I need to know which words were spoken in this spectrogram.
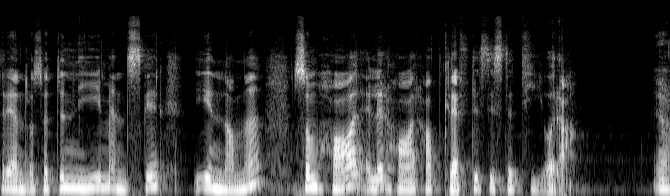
379 mennesker i Innlandet som har eller har hatt kreft de siste ti åra. Ja.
